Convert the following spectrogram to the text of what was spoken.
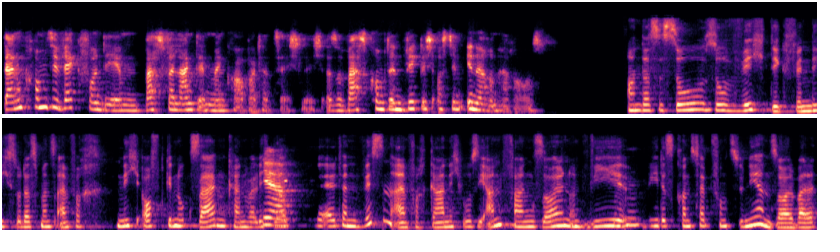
dann kommen sie weg von dem, was verlangt denn mein Körper tatsächlich? Also was kommt denn wirklich aus dem Inneren heraus? Und das ist so, so wichtig, finde ich, so dass man es einfach nicht oft genug sagen kann, weil ich ja. glaube, viele Eltern wissen einfach gar nicht, wo sie anfangen sollen und wie, mhm. wie das Konzept funktionieren soll, weil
